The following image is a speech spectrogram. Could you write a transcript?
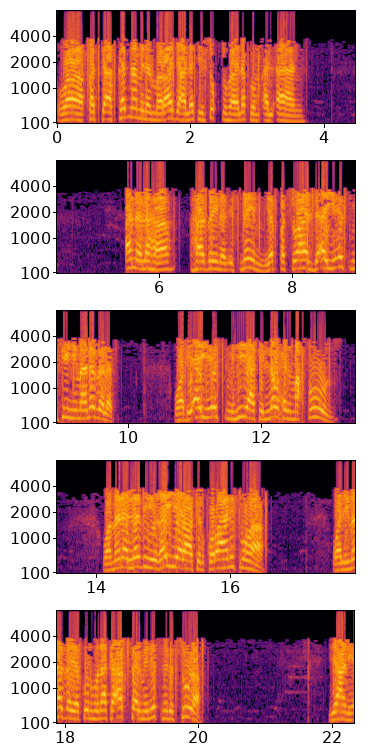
وقد تأكدنا من المراجع التي سقتها لكم الآن أن لها هذين الاسمين. يبقى السؤال بأي اسم فيه ما نزلت؟ وبأي اسم هي في اللوح المحفوظ؟ ومن الذي غير في القرآن اسمها؟ ولماذا يكون هناك أكثر من اسم للسورة؟ يعني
